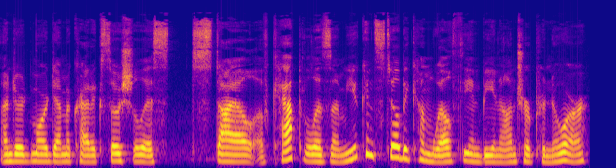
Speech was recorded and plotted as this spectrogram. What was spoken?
under more democratic socialist style of capitalism, you can still become wealthy and be an entrepreneur,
